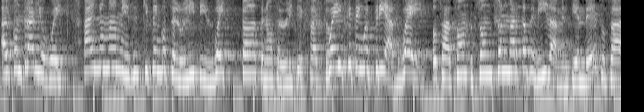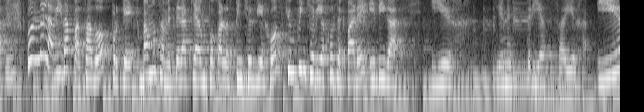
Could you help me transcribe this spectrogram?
Al contrario, güey. Ay, no mames, es que tengo celulitis, güey. Todas tenemos celulitis. Exacto. Güey, es que tengo estrías, güey. O sea, son, son, son marcas de vida, ¿me entiendes? O sea, ¿cuándo en la vida ha pasado? Porque vamos a meter aquí un poco a los pinches viejos, que un pinche viejo se pare y diga, ¡Ig! Tiene estrías esa vieja. ¡Ig,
